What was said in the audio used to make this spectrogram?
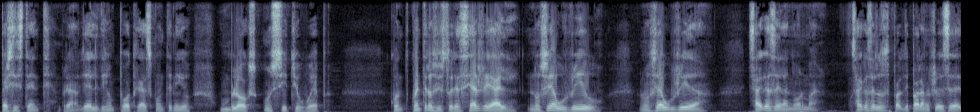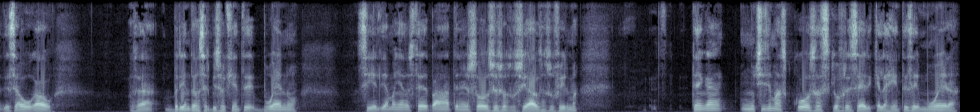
persistente, ¿verdad? Ya les dije un podcast, contenido, un blog, un sitio web. Cuéntenos su historia, sea real, no sea aburrido, no sea aburrida. Sálgase de la norma, sálgase de los parámetros de ese, abogado. O sea, brinda un servicio al cliente bueno. Si el día de mañana ustedes van a tener socios o asociados en su firma, tengan muchísimas cosas que ofrecer y que la gente se muera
